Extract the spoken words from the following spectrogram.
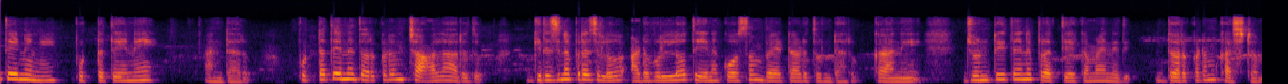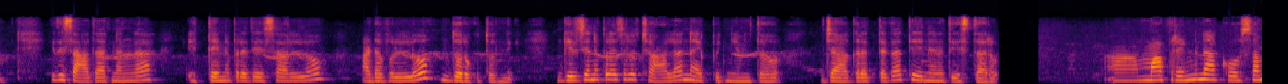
తేనెని పుట్ట తేనె అంటారు. పుట్ట తేనె దొరకడం చాలా అరుదు. గిరిజన ప్రజలు అడవుల్లో తేనె కోసం వేటాడుతుంటారు. కానీ జుంటి తేనె ప్రత్యేకమైనది. దొరకడం కష్టం. ఇది సాధారణంగా ఎత్తైన ప్రదేశాల్లో అడవుల్లో దొరుకుతుంది. గిరిజన ప్రజలు చాలా నైపుణ్యంతో జాగ్రత్తగా తేనెను తీస్తారు. మా ఫ్రెండ్ నా కోసం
